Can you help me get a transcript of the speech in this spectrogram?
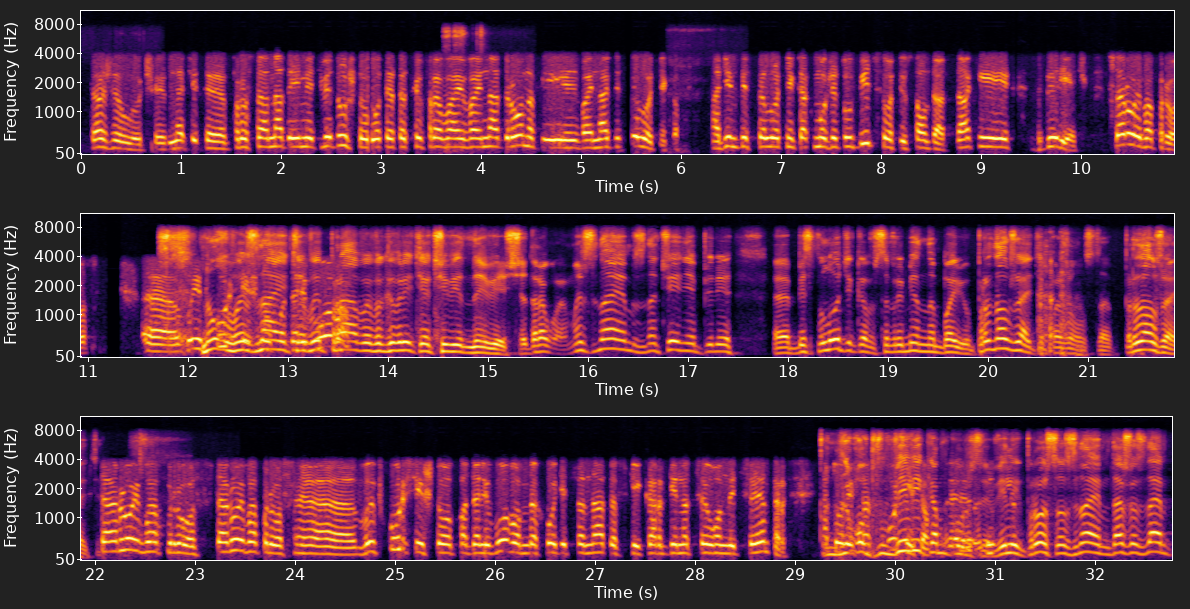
Даже лучше. Значит, э, просто надо иметь в виду, что вот эта цифровая война дронов и война беспилотников. Один беспилотник как может убить сотню солдат, так и сберечь. Второй вопрос – вы ну, вы знаете, вы правы, вы говорите очевидные вещи, дорогой. Мы знаем значение пере... Э, беспилотников в современном бою. Продолжайте, пожалуйста, продолжайте. Второй вопрос. Второй вопрос. Э, вы в курсе, что под Львовом находится натовский координационный центр, который ну, в великом курсе, велик. Просто знаем, даже знаем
